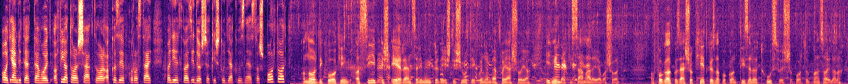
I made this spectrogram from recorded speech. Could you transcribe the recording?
ahogy említettem, hogy a fiatalságtól, a középkorosztály, vagy illetve az idősök is tudják űzni ezt a sportot. A Nordic Walking a szív- és érrendszeri működést is jótékonyan befolyásolja, így mindenki számára javasolt. A foglalkozások hétköznapokon 15-20 fős csoportokban zajlanak.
